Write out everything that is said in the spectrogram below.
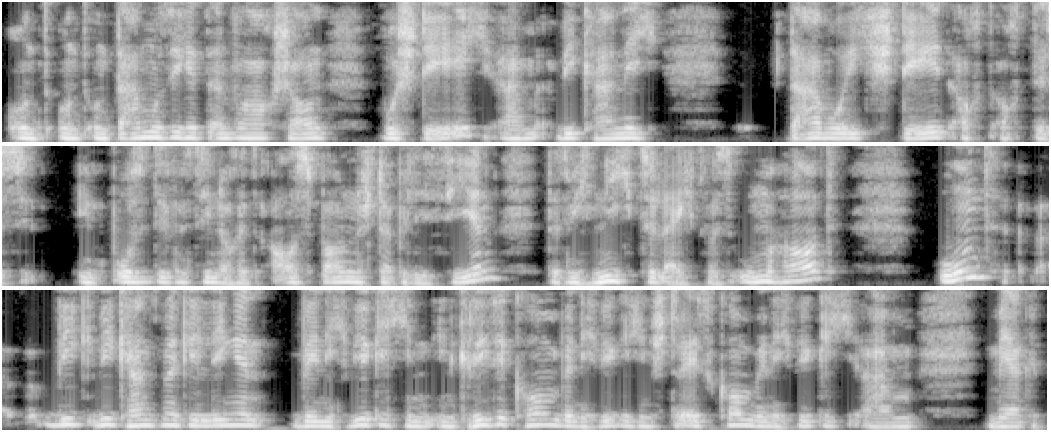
und, und, und da muss ich jetzt einfach auch schauen, wo stehe ich, ähm, wie kann ich da, wo ich stehe, auch, auch das im positiven Sinn auch jetzt ausbauen und stabilisieren, dass mich nicht so leicht was umhaut. Und wie, wie kann es mir gelingen, wenn ich wirklich in, in Krise komme, wenn ich wirklich in Stress komme, wenn ich wirklich ähm, merke,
